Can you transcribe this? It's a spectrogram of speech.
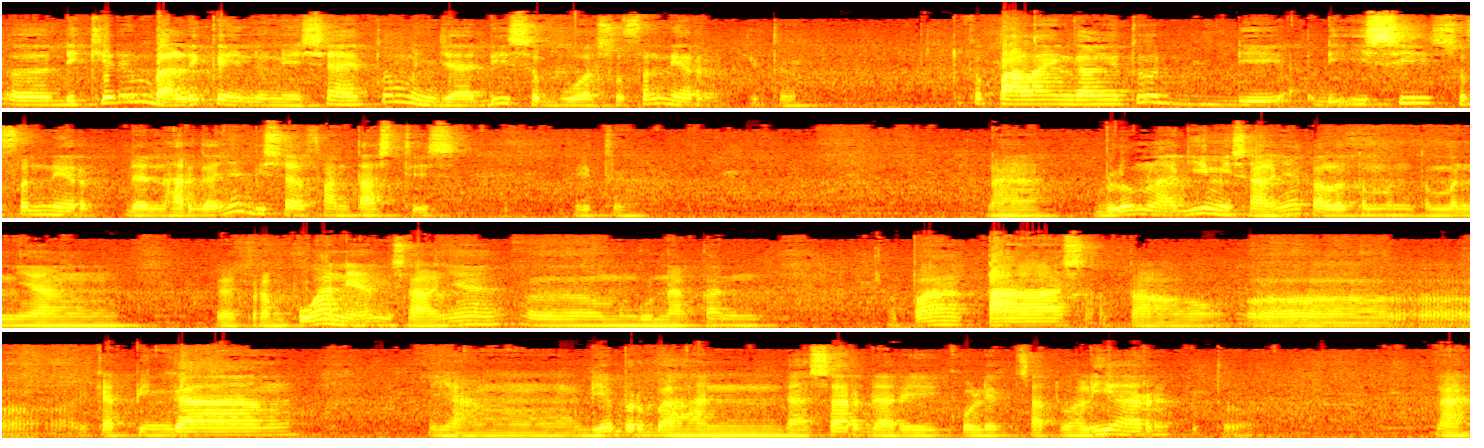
e, dikirim balik ke Indonesia itu menjadi sebuah souvenir gitu. Kepala enggang itu di, diisi souvenir dan harganya bisa fantastis gitu nah belum lagi misalnya kalau teman-teman yang e, perempuan ya misalnya e, menggunakan apa tas atau e, ikat pinggang yang dia berbahan dasar dari kulit satwa liar gitu. Nah,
